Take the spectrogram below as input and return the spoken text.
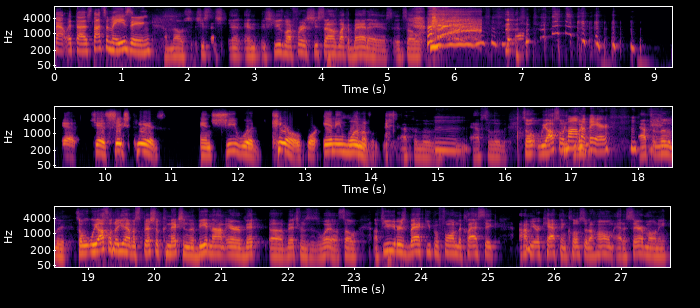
that with us. That's amazing. I know she's she, and, and excuse my French, she sounds like a badass, and so Yeah, she has six kids and she would kill for any one of them. absolutely, Mm. absolutely. So we also Mama we- bear. Absolutely. So we also know you have a special connection to Vietnam era vet, uh, veterans as well. So a few years back, you performed the classic "I'm Your Captain" closer to home at a ceremony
